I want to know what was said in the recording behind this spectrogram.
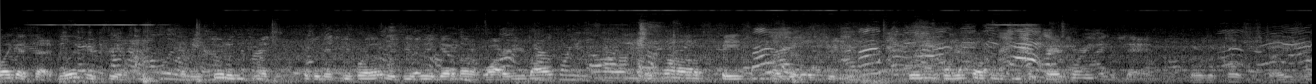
Well, like I said, they live near tree lines. I mean, food isn't too much of an issue for them. There's usually a good amount of water nearby. California was There's not a lot of space under those trees. So you pour yourself into people's territory in the shade. They're the closest to Asia.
